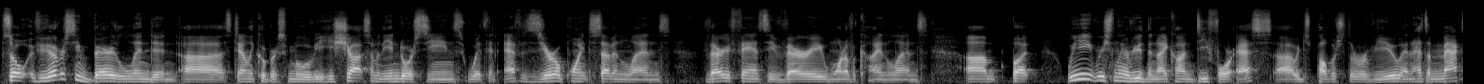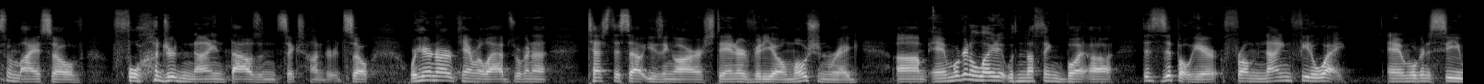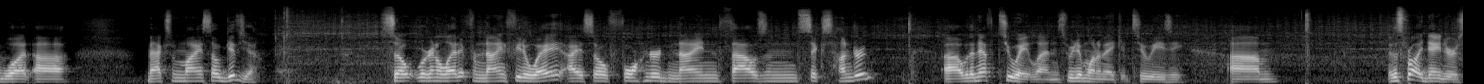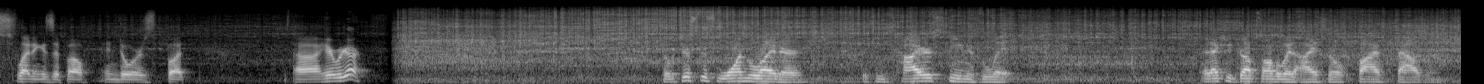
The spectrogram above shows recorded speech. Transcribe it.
So, if you've ever seen Barry Lyndon, uh, Stanley Kubrick's movie, he shot some of the indoor scenes with an f0.7 lens. Very fancy, very one of a kind lens. Um, but we recently reviewed the Nikon D4S. Uh, we just published the review, and it has a maximum ISO of 409,600. So, we're here in our camera labs. We're going to test this out using our standard video motion rig, um, and we're going to light it with nothing but uh, this Zippo here from nine feet away and we're going to see what uh, maximum ISO gives you. So we're going to light it from 9 feet away, ISO 409,600 uh, with an f2.8 lens. We didn't want to make it too easy. Um, this is probably dangerous lighting a Zippo indoors, but uh, here we are. So just this one lighter, this entire scene is lit. It actually drops all the way to ISO 5000.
